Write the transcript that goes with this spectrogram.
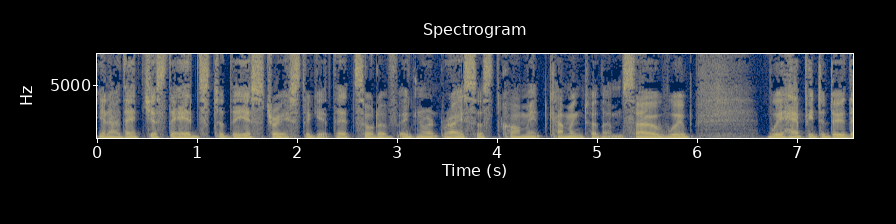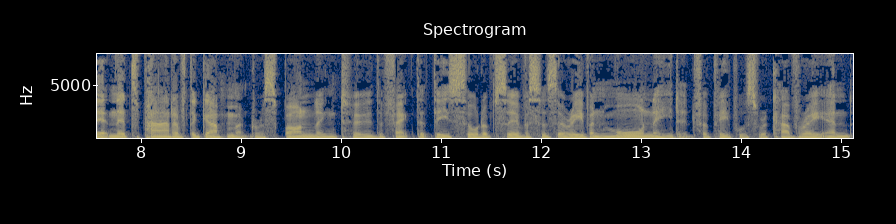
you know, that just adds to their stress to get that sort of ignorant racist comment coming to them. So we're we're happy to do that. And that's part of the government responding to the fact that these sort of services are even more needed for people's recovery. And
